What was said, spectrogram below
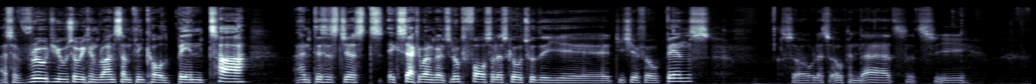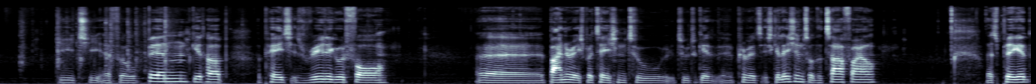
As a root user, we can run something called bin tar, and this is just exactly what I'm going to look for. So let's go to the uh, GTFO bins. So let's open that. Let's see. GTFO bin GitHub. A page is really good for uh, binary exploitation to to to get uh, privilege escalation. So the tar file. Let's pick it.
